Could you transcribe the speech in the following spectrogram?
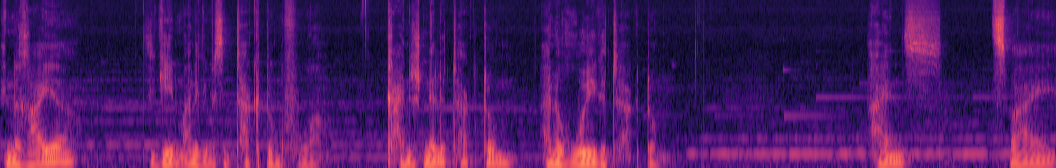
in Reihe, sie geben eine gewisse Taktung vor. Keine schnelle Taktung, eine ruhige Taktung. Eins, zwei,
